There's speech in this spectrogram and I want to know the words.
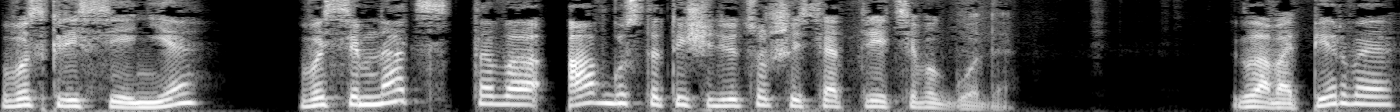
Воскресенье, 18 августа 1963 года. Глава 1,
